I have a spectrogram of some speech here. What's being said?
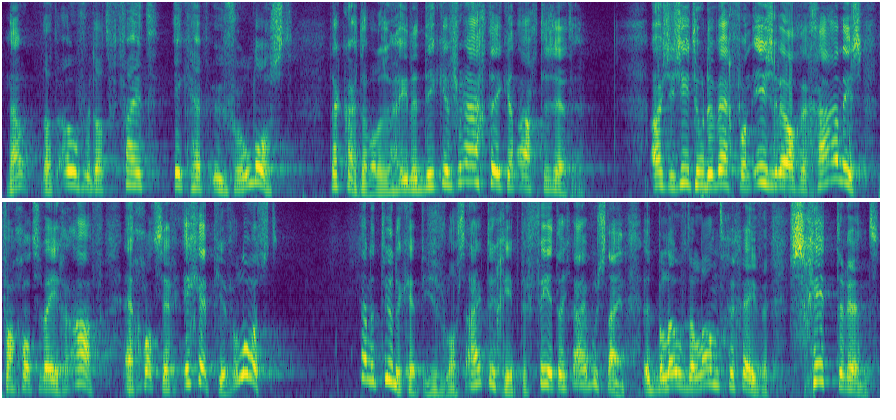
Nou, dat over dat feit, ik heb u verlost, daar kan je toch wel eens een hele dikke vraagteken achter zetten. Als je ziet hoe de weg van Israël gegaan is, van Gods wegen af. En God zegt, ik heb je verlost. Ja, natuurlijk hebt hij ze verlost uit Egypte. 40 jaar woestijn. Het beloofde land gegeven. Schitterend.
